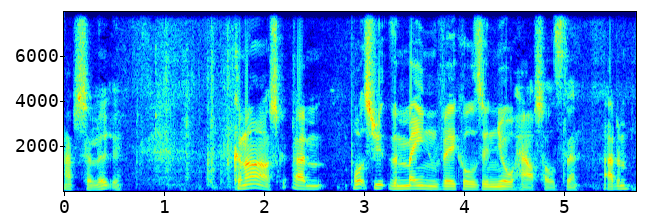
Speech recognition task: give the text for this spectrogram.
Absolutely. Can I ask, um, what's you, the main vehicles in your households then, Adam?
